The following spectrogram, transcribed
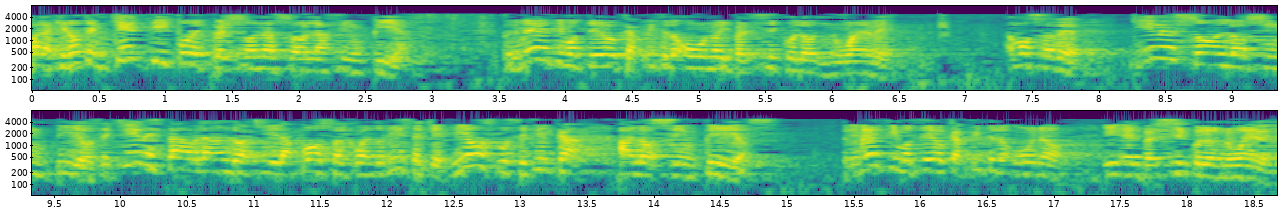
para que noten qué tipo de personas son las impías. 1 Timoteo capítulo 1 y versículo 9. Vamos a ver, ¿Quiénes son los impíos? ¿De quién está hablando aquí el apóstol cuando dice que Dios justifica a los impíos? 1 Timoteo capítulo 1 y el versículo 9.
